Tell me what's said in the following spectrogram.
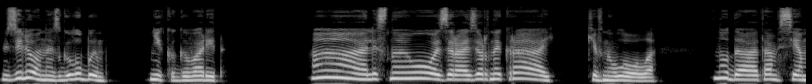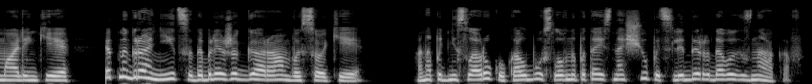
Зеленый с голубым, Ника говорит. А, лесное озеро, озерный край, кивнул Ола. Ну да, там все маленькие. Это на границе, да ближе к горам высокие. Она поднесла руку к колбу, словно пытаясь нащупать следы родовых знаков.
